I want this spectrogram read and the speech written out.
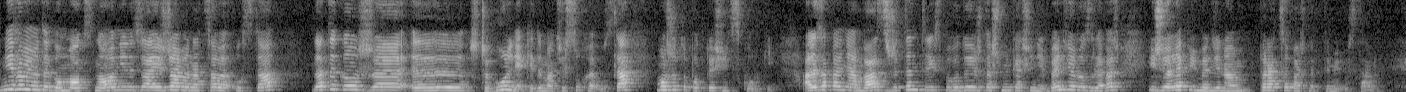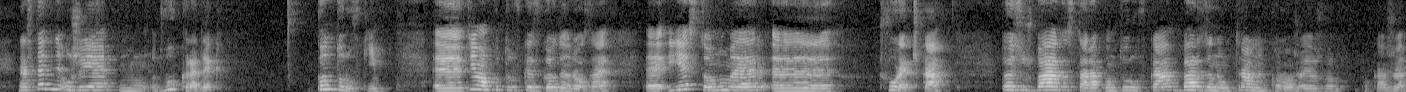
Nie robimy tego mocno, nie zajeżdżamy na całe usta, dlatego że y, szczególnie kiedy macie suche usta, może to podkreślić skórki. Ale zapewniam Was, że ten trik spowoduje, że ta szminka się nie będzie rozlewać i że lepiej będzie nam pracować nad tymi ustami. Następnie użyję mm, dwóch kredek konturówki. E, Ja mam konturówkę z Golden Rose e, i jest to numer e, czwóreczka. To jest już bardzo stara konturówka, w bardzo neutralnym kolorze, ja już Wam pokażę.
